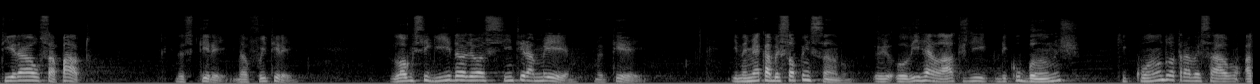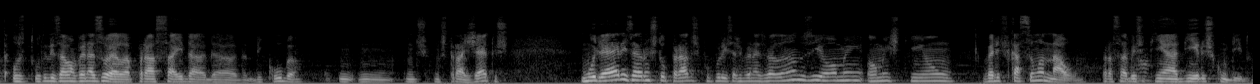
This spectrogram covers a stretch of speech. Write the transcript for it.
Tira o sapato. Eu disse, tirei. Eu fui e tirei. Logo em seguida, olhou assim, tira a meia. Eu tirei. E na minha cabeça só pensando, eu, eu li relatos de, de cubanos que quando atravessavam, at, utilizavam a Venezuela para sair da, da, de Cuba, um, um, uns, uns, trajetos, mulheres eram estupradas por policiais venezuelanos e homem, homens tinham verificação anal para saber Nossa. se tinha dinheiro escondido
